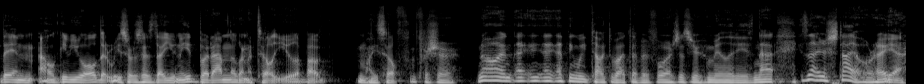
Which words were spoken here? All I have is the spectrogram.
then I'll give you all the resources that you need. But I'm not going to tell you about myself. For sure. No, and I, I think we talked about that before. It's just your humility is not it's not your style, right? Yeah.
